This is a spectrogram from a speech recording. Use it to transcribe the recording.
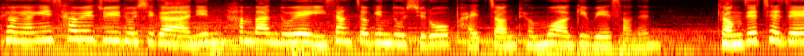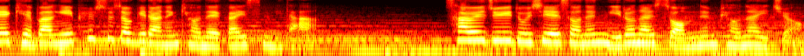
평양이 사회주의 도시가 아닌 한반도의 이상적인 도시로 발전 변모하기 위해서는 경제 체제의 개방이 필수적이라는 견해가 있습니다. 사회주의 도시에서는 일어날 수 없는 변화이죠.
